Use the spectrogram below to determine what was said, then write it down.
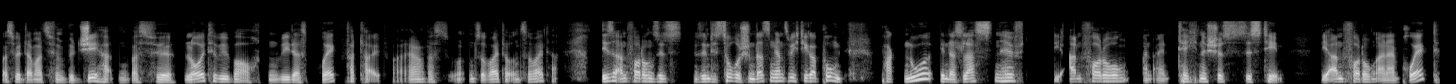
was wir damals für ein Budget hatten, was für Leute wir brauchten, wie das Projekt verteilt war, ja, was und so weiter und so weiter. Diese Anforderungen sind, sind historisch und das ist ein ganz wichtiger Punkt. Packt nur in das Lastenheft die Anforderungen an ein technisches System. Die Anforderungen an ein Projekt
